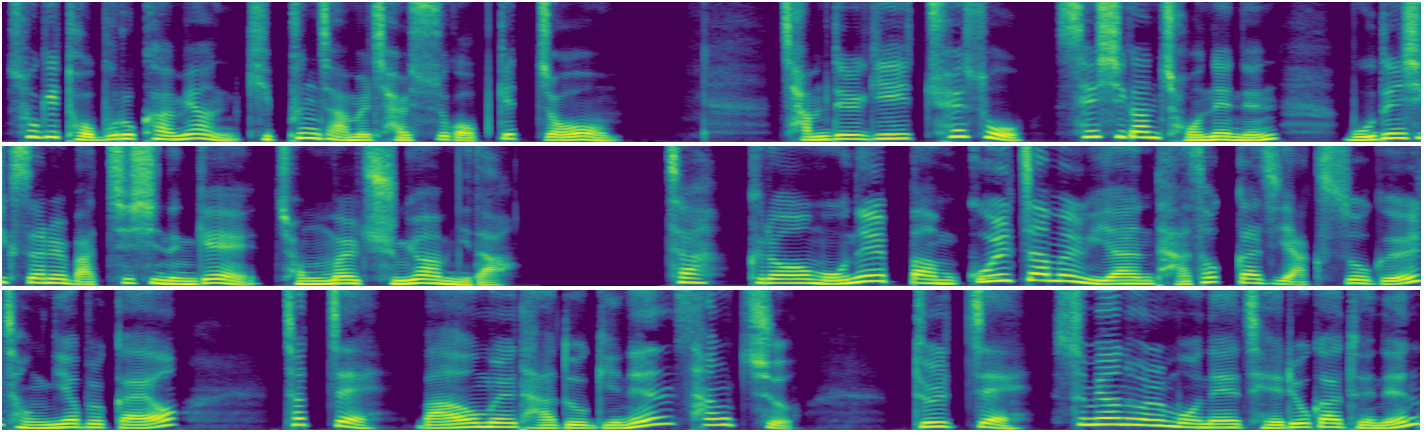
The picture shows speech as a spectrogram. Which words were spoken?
속이 더부룩하면 깊은 잠을 잘 수가 없겠죠. 잠들기 최소 3시간 전에는 모든 식사를 마치시는 게 정말 중요합니다. 자, 그럼 오늘 밤 꿀잠을 위한 다섯 가지 약속을 정리해 볼까요? 첫째, 마음을 다독이는 상추. 둘째, 수면 호르몬의 재료가 되는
